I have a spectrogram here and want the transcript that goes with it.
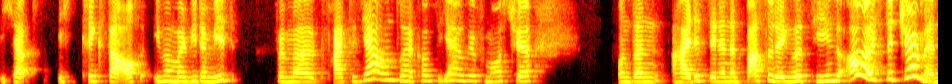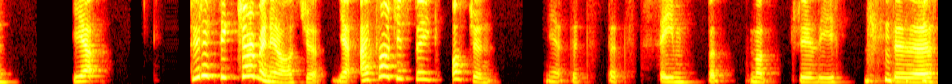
ich hab's, ich krieg's da auch immer mal wieder mit, wenn man gefragt ist, ja, und woher kommst du? Ja, we're from Austria. Und dann haltest du denen einen Pass oder irgendwas hin, so, oh, ist der German? Ja. Do they speak German in Austria? Yeah, I thought you speak Austrian. Yeah, that's, that's the same, but not really. The,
